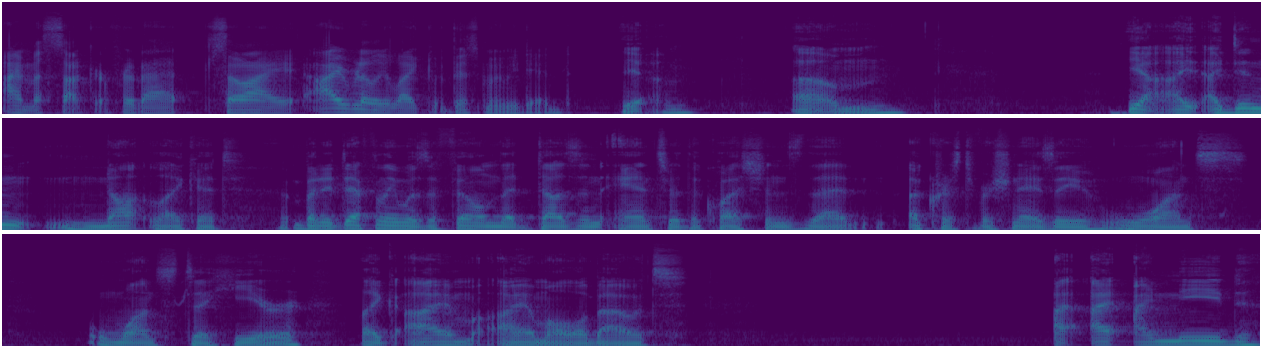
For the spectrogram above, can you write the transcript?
I'm a sucker for that. So I I really liked what this movie did. Yeah. Um, yeah, I, I didn't not like it, but it definitely was a film that doesn't answer the questions that a Christopher Schnese wants wants to hear. Like I'm I am all about I, I, I need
